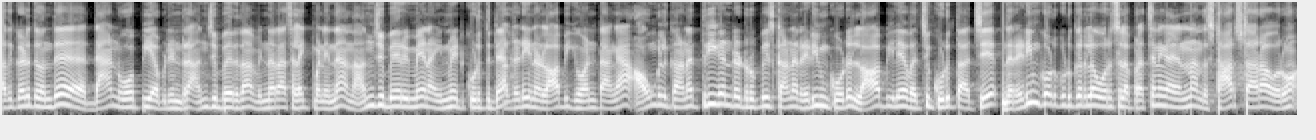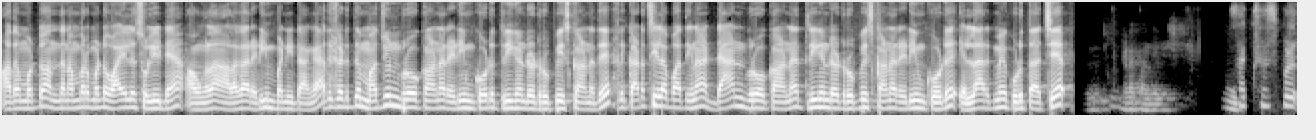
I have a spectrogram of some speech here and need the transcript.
அதுக்கடுத்து வந்து டேன் ஓபி அப்படின்ற அஞ்சு பேர் தான் வின்னராக செலக்ட் பண்ணியிருந்தேன். அந்த அஞ்சு பேருமே நான் இன்வைட் கொடுத்துட்டேன். ஆல்ரெடி என்னோட லாபிக்கு வந்துட்டாங்க. அவங்களுக்கான த்ரீ ஹண்ட்ரட் ருபீஸ்க்கான ரெடியூம் கோடு லாபிலே வச்சு கொடுத்தாச்சு. இந்த ரெடியூம் கோடு கொடுக்குறதுல ஒரு சில பிரச்சனைகள் என்ன அந்த ஸ்டார் ஸ்டாராக வரும். அதை மட்டும் அந்த நம்பர் மட்டும் வாயில சொல்லிட்டேன். அவங்களாம் அழகாக ரெடியூம் பண்ணிட்டாங்க. அதுக்கடுத்து மஜூன் ப்ரோக்கான ரெடீம் கோடு த்ரீ ஹண்ட்ரட் ருபீஸ்க்கானது அது கடைசியில் பார்த்தீங்கன்னா டான் ப்ரோக்கான த்ரீ ஹண்ட்ரட் ருபீஸ்க்கான ரெடீம் கோடு எல்லாருக்குமே கொடுத்தாச்சு. சக்சஸ்ஃபுல்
